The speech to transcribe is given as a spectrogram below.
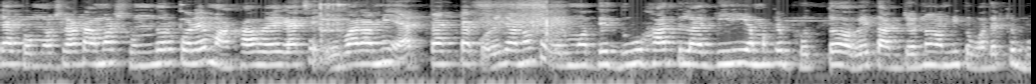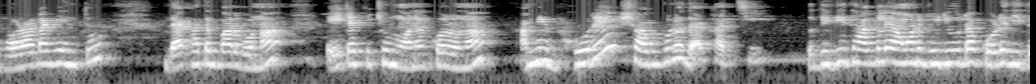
দেখো, মশলাটা আমার সুন্দর করে মাখা হয়ে গেছে। এবার আমি একটা একটা করে, জানো তো, এর মধ্যে দু হাত লাগিয়েই আমাকে ভরতে হবে। তার জন্য আমি তোমাদেরকে ভরাটা কিন্তু দেখাতে পারব না। এইটা কিছু মনে করো না। আমি ভরে সবগুলো দেখাচ্ছি। তো দিদি থাকলে আমার ভিডিওটা করে দিত।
